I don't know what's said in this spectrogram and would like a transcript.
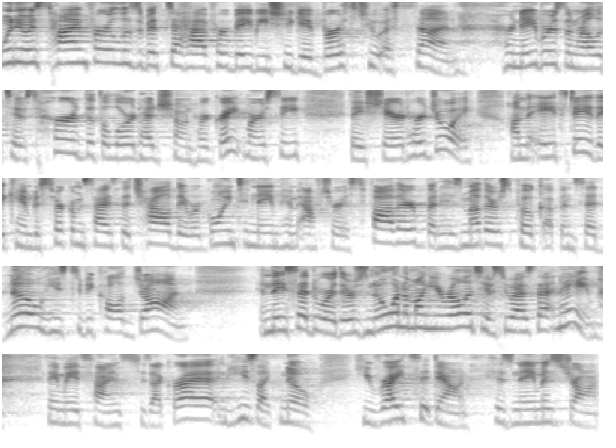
When it was time for Elizabeth to have her baby, she gave birth to a son. Her neighbors and relatives heard that the Lord had shown her great mercy. They shared her joy. On the eighth day, they came to circumcise the child. They were going to name him after his father, but his mother spoke up and said, No, he's to be called John. And they said to her, There's no one among your relatives who has that name. They made signs to Zechariah, and he's like, No. He writes it down. His name is John.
